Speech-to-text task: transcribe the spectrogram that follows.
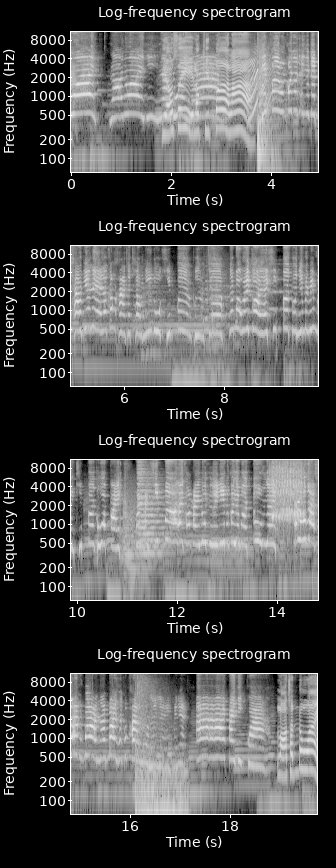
ด้วยรอด้วยนี่รอเดี๋ยวสินะเราคีเปอร์ล่ะ คิปเปอร์มันก็น่าจะอยู่แถวๆเนี้ยแหละเราต้องหาแถวๆนี้ดูคิปเปอร์เผื่อเจอแล้วบอกไว้ก่อนนะคิปเปอร์ตัวนี้มันไม่เหมือนคิปเปอร์ทั่วไป มันเป็นคิปเปอร์อะไรก็ไม่รู้อยู่ดีๆมันก็ระเบิดตุ้มเลยฉันรู้จะสร้างบ้านนะบ้านฉันก็พังหมดเลยไงไปเนี่ยอ่าไปดีกว่า รอฉันด้วย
